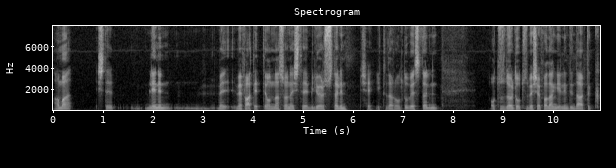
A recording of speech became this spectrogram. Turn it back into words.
Ama işte Lenin ve vefat etti. Ondan sonra işte biliyoruz Stalin şey iktidar oldu ve Stalin'in 34'e 35'e falan gelindiğinde artık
